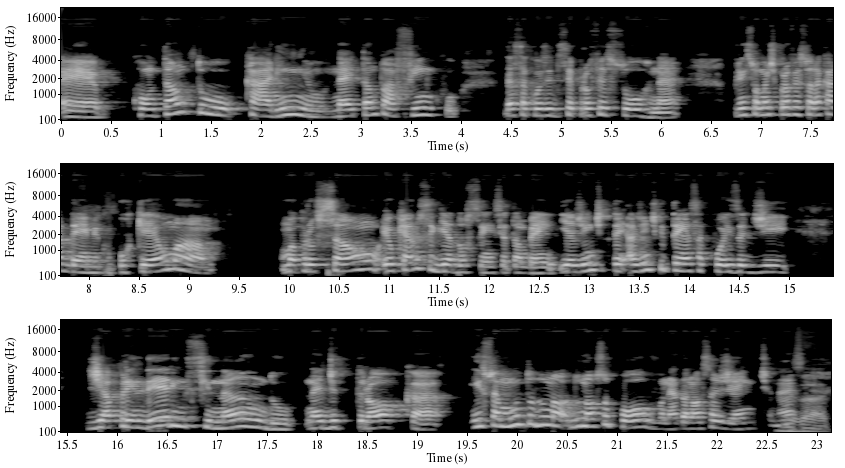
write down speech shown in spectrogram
é, com tanto carinho, né, tanto afinco dessa coisa de ser professor, né? Principalmente professor acadêmico, porque é uma, uma profissão. Eu quero seguir a docência também, e a gente, tem, a gente que tem essa coisa de, de aprender ensinando, né, de troca, isso é muito do, no, do nosso povo, né, da nossa gente, né? Exato.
